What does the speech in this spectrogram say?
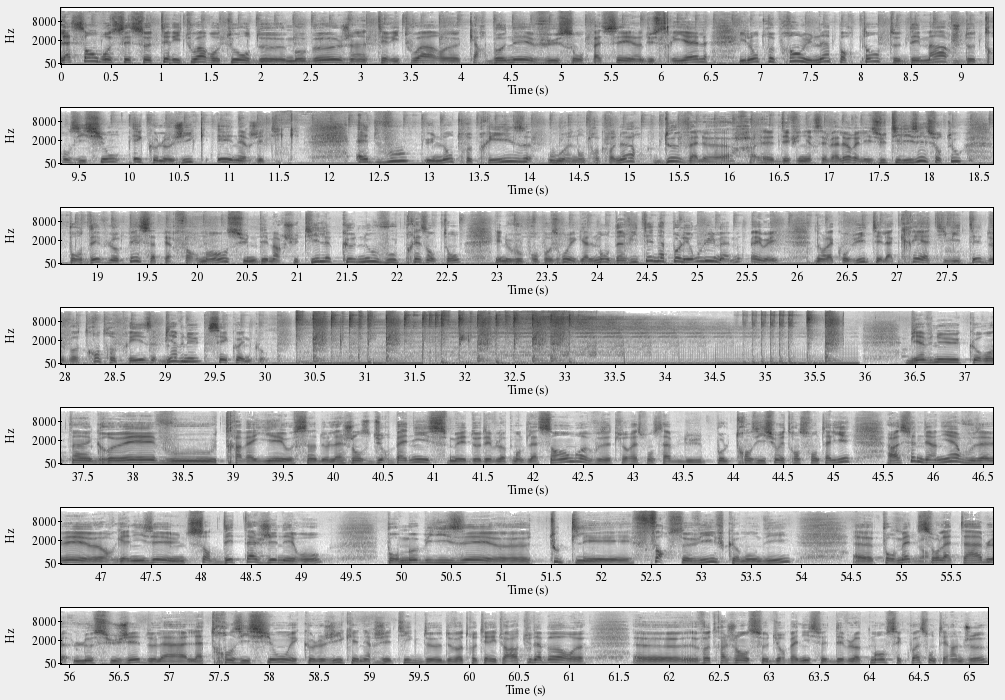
La Sambre, c'est ce territoire autour de Maubeuge, un territoire euh, carboné vu son passé industriel. Il entreprend une importante démarche de transition écologique et énergétique. Êtes-vous une entreprise ou un entrepreneur de valeur? Euh, Définir ces valeurs et les utiliser surtout pour développer sa performance, une démarche utile que nous vous présentons et nous vous proposerons également d'inviter Napoléon lui-même, eh dans la conduite et la créativité de votre entreprise. Bienvenue, c'est Coenco. Bienvenue Corentin Greuet, vous travaillez au sein de l'agence d'urbanisme et de développement de la Sambre, vous êtes le responsable du pôle transition et transfrontalier. Alors la semaine dernière, vous avez euh, organisé une sorte d'état généraux pour mobiliser euh, toutes les forces vives, comme on dit, euh, pour mettre sur la table le sujet de la, transition écologique et énergétique de, votre territoire. Alors tout d'abord, votre agence d'urbanisme et de développement, c'est quoi son terrain de jeu?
